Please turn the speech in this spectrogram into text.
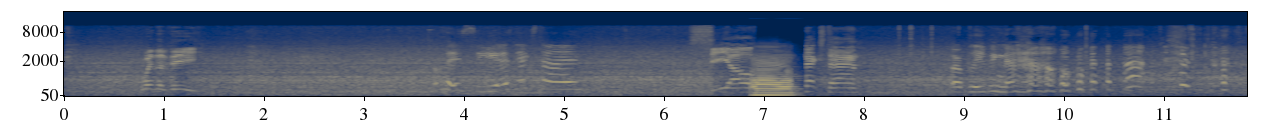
with a V. Okay, see you guys next time. See y'all next time. Or bleeping that out.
